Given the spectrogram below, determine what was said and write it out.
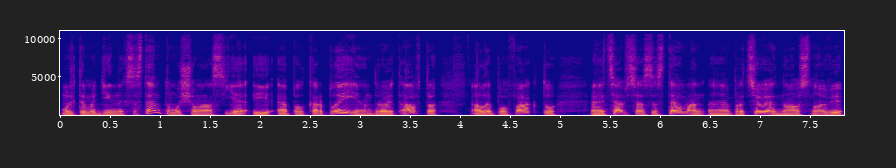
мультимедійних систем, тому що в нас є і Apple CarPlay, і Android Auto, але по факту е, ця вся система е, працює на основі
